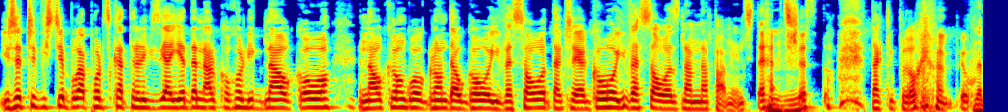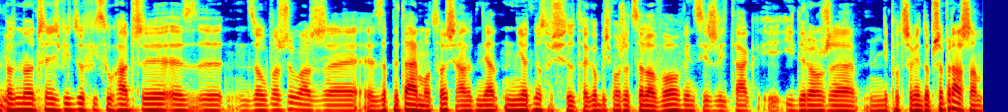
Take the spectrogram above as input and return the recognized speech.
i rzeczywiście była polska telewizja, jeden alkoholik naokoło, na okrągło oglądał Goło i Wesoło, także ja Goło i Wesoło znam na pamięć teraz przez to. Taki program był. Na pewno część widzów i słuchaczy e, e, zauważyła, że e, zapytałem o coś, ale nie, odniosło się do tego, być może celowo, więc jeżeli tak i, i drążę niepotrzebnie, to przepraszam,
